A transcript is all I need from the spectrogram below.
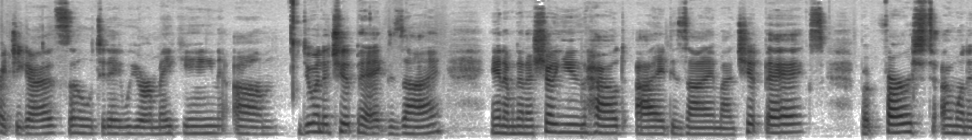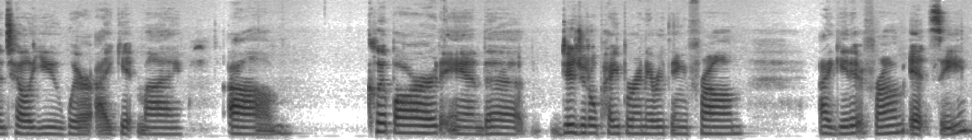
right, you guys. So today we are making, um, doing a chip bag design. And I'm going to show you how I design my chip bags. But first, I want to tell you where I get my um, clip art and the digital paper and everything from. I get it from Etsy.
